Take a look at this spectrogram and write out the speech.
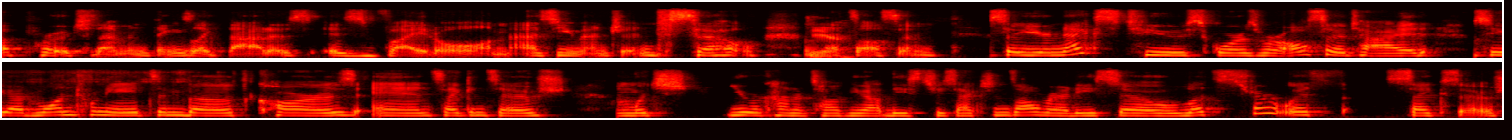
approach them and things like that is is vital um, as you mentioned. So yeah. that's awesome. So your next two scores were also tied. So you had 128s in both cars and psych and soc um, which you were kind of talking about these two sections already. So let's start with psych soc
